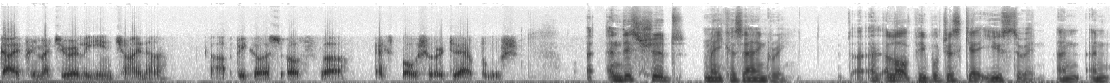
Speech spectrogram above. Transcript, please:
die prematurely in China uh, because of uh, exposure to air pollution. And this should make us angry. A, a lot of people just get used to it and, and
